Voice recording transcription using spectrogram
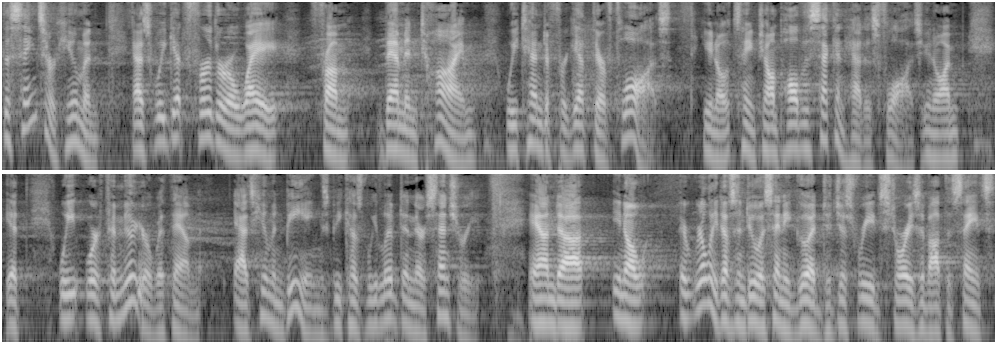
the saints are human. As we get further away from them in time, we tend to forget their flaws. You know, St. John Paul II had his flaws. You know, I'm, it, we, we're familiar with them as human beings because we lived in their century. And, uh, you know, it really doesn't do us any good to just read stories about the saints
